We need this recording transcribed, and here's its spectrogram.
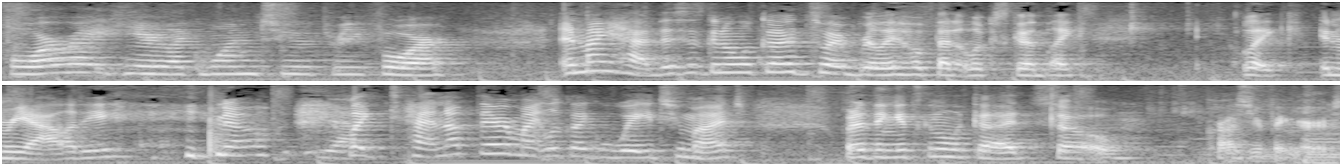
four right here, like one, two, three, four. In my head, this is gonna look good, so I really hope that it looks good, like, like in reality, you know? Yeah. Like 10 up there might look like way too much, but I think it's gonna look good, so cross your fingers.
